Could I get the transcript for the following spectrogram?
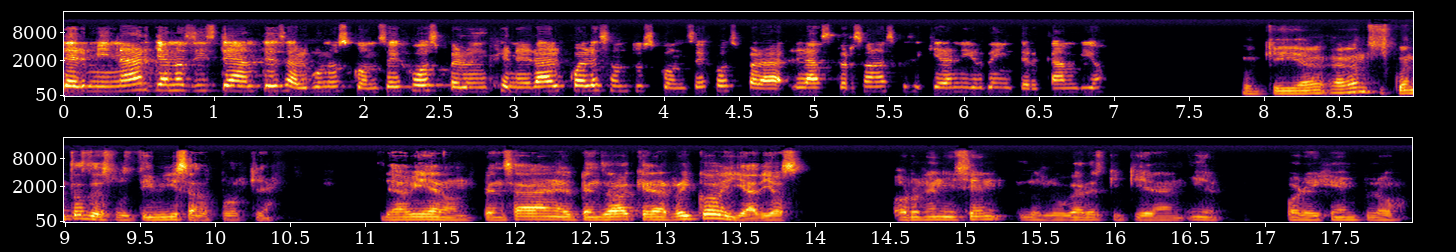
terminar, ya nos diste antes algunos consejos, pero en general, ¿cuáles son tus consejos para las personas que se quieran ir de intercambio? Ok, ha- hagan sus cuentas de sus divisas, porque ya vieron, pensaban, pensaba que era rico y adiós. Organicen los lugares que quieran ir. Por ejemplo,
